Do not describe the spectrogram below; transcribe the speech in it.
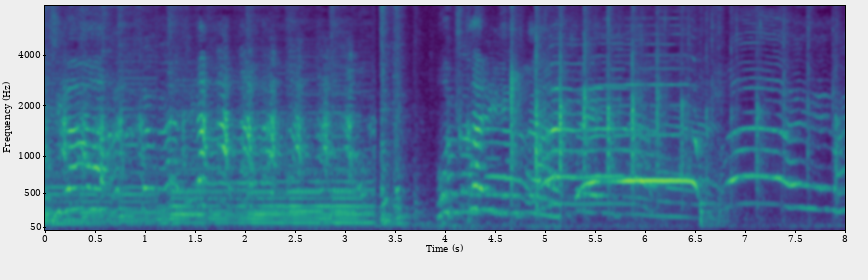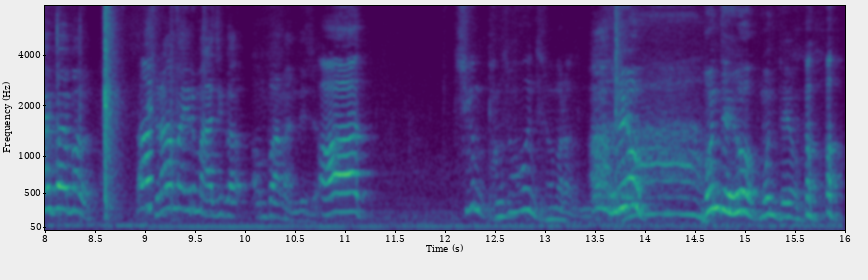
중시가 오 축하할 이거 하이파이브. 드라마 이름 아직 언급하면 안 되죠. 아 지금 방송하고 있는 드라마라는데 아 그래요? 뭔데요? 뭔데요?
